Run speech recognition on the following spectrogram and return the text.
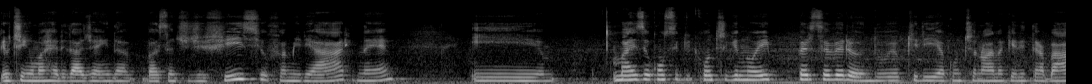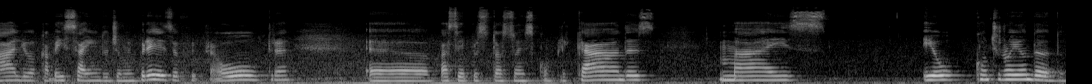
eu tinha uma realidade ainda bastante difícil, familiar, né? E mas eu consegui continuei perseverando. Eu queria continuar naquele trabalho. acabei saindo de uma empresa, fui para outra. É, passei por situações complicadas, mas eu continuei andando.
